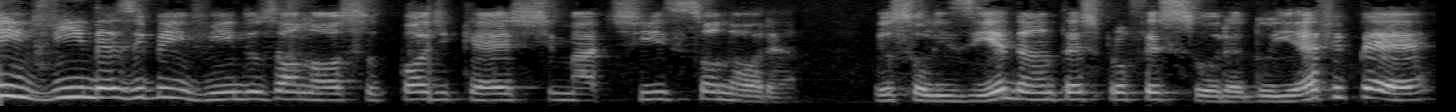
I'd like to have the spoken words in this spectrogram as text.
Bem-vindas e bem-vindos ao nosso podcast Matiz Sonora. Eu sou Lizie Dantas, professora do IFPE,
